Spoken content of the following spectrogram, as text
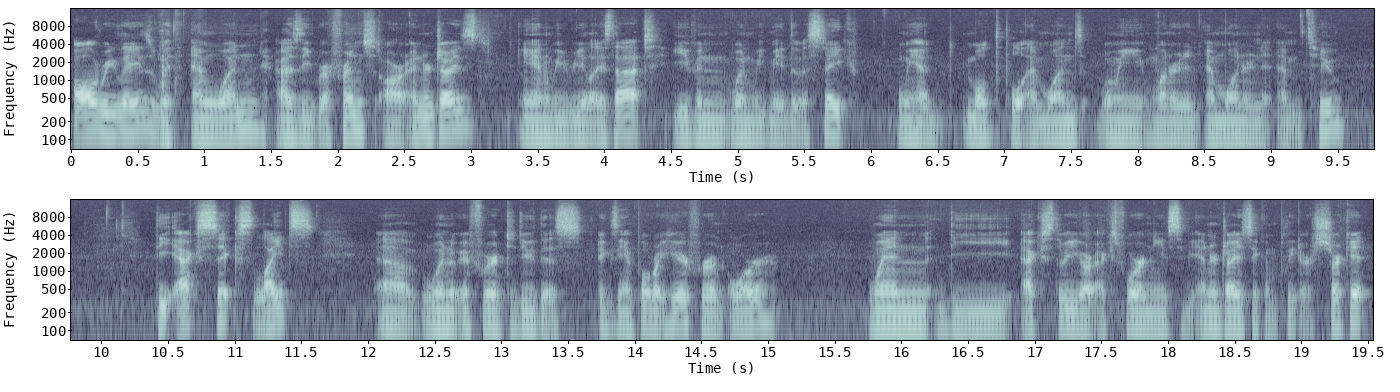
All relays with M1 as the reference are energized, and we realize that even when we made the mistake, when we had multiple M1s, when we wanted an M1 and an M2. The X6 lights, uh, when if we were to do this example right here for an OR, when the X3 or X4 needs to be energized to complete our circuit.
